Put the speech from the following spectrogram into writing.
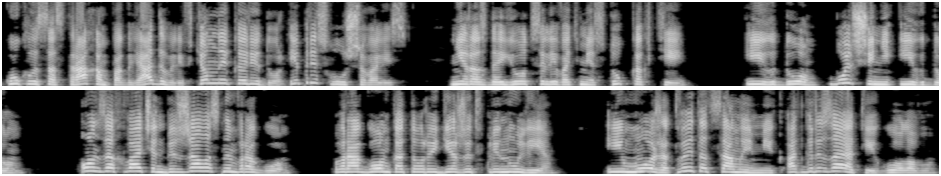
Куклы со страхом поглядывали в темный коридор и прислушивались, не раздается ли во тьме стук когтей. Их дом больше не их дом. Он захвачен безжалостным врагом, врагом, который держит в плену Ле, и, может, в этот самый миг отгрызает ей голову.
